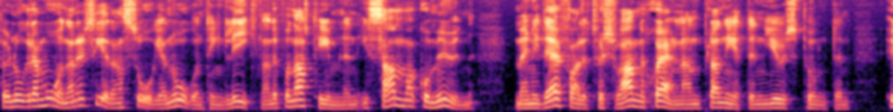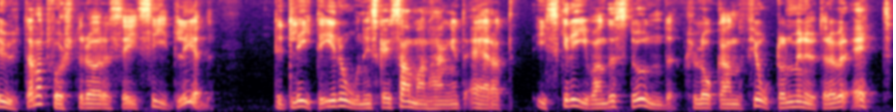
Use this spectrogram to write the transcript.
För några månader sedan såg jag någonting liknande på natthimlen i samma kommun, men i det fallet försvann stjärnan, planeten, ljuspunkten utan att först röra sig i sidled. Det lite ironiska i sammanhanget är att i skrivande stund, klockan 14 minuter över ett,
